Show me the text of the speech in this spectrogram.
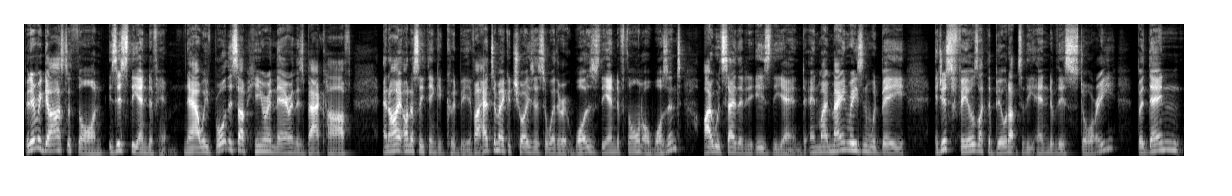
But in regards to Thawne, is this the end of him? Now we've brought this up here and there in this back half. And I honestly think it could be. If I had to make a choice as to whether it was the end of Thawne or wasn't, I would say that it is the end. And my main reason would be it just feels like the build up to the end of this story. But then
